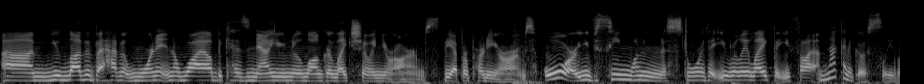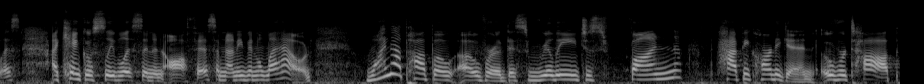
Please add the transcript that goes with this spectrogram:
um, you love it but haven't worn it in a while because now you no longer like showing your arms, the upper part of your arms. Or you've seen one in a store that you really like, but you thought, I'm not going to go sleeveless. I can't go sleeveless in an office. I'm not even allowed why not pop over this really just fun, happy cardigan over top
